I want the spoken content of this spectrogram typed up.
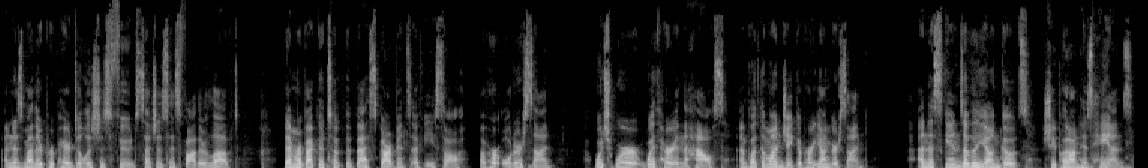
and his mother prepared delicious food, such as his father loved. Then Rebekah took the best garments of Esau, of her older son, which were with her in the house, and put them on Jacob her younger son. And the skins of the young goats she put on his hands,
